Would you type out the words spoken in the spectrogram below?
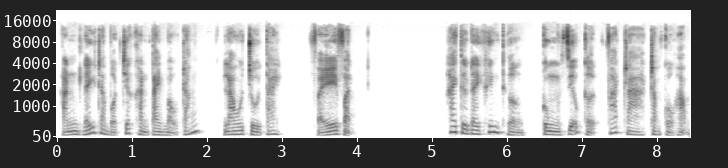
hắn lấy ra một chiếc khăn tay màu trắng, lau chùi tay, phế vật. Hai từ đầy khinh thường cùng diễu cợt phát ra trong cổ họng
